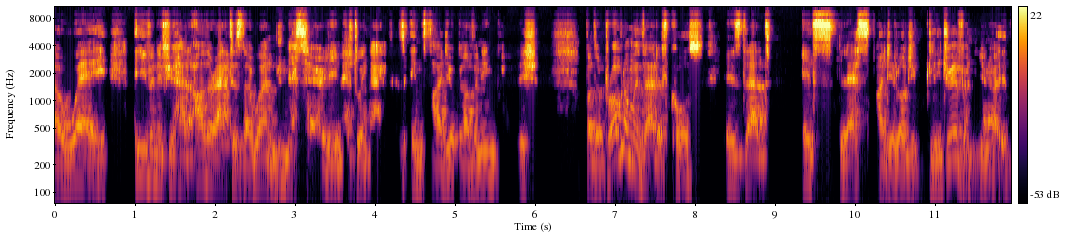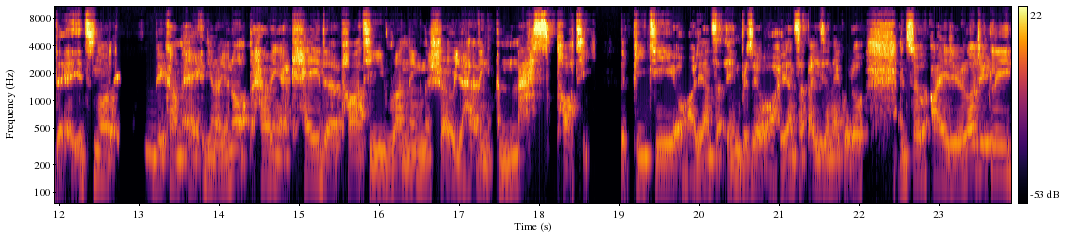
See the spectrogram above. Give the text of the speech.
uh, way, even if you had other actors that weren't necessarily left wing actors inside your governing coalition. But the problem with that, of course, is that it's less ideologically driven. You know, it's not become a, you know you're not having a cadre party running the show. You're having a mass party the PT or Alianza in Brazil or Alianza País in Ecuador. And so ideologically,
